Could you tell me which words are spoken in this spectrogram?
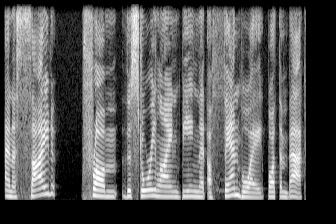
And aside from the storyline being that a fanboy bought them back,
